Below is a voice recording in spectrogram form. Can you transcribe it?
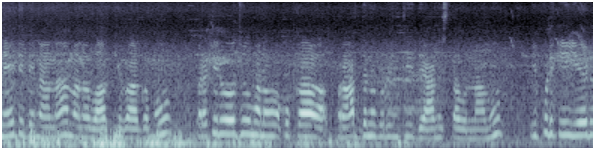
నేటి దినాన మన వాక్య భాగము. ప్రతిరోజు మనం ఒక్కొక్క ప్రార్థన గురించి ధ్యానిస్తూ ఉన్నాము. ఇప్పటికి ఏడు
